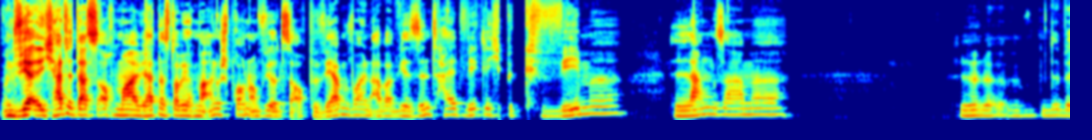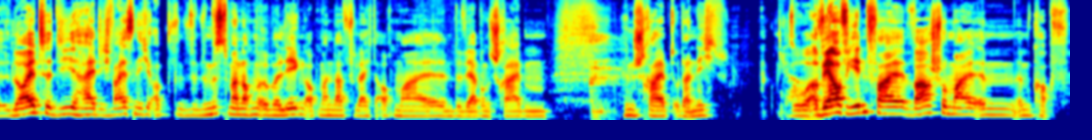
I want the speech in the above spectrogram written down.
Und wir, ich hatte das auch mal, wir hatten das glaube ich auch mal angesprochen, ob wir uns da auch bewerben wollen, aber wir sind halt wirklich bequeme, langsame Leute, die halt, ich weiß nicht, ob, müsste man noch mal überlegen, ob man da vielleicht auch mal ein Bewerbungsschreiben hinschreibt oder nicht. So, wäre auf jeden Fall, war schon mal im, im Kopf.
